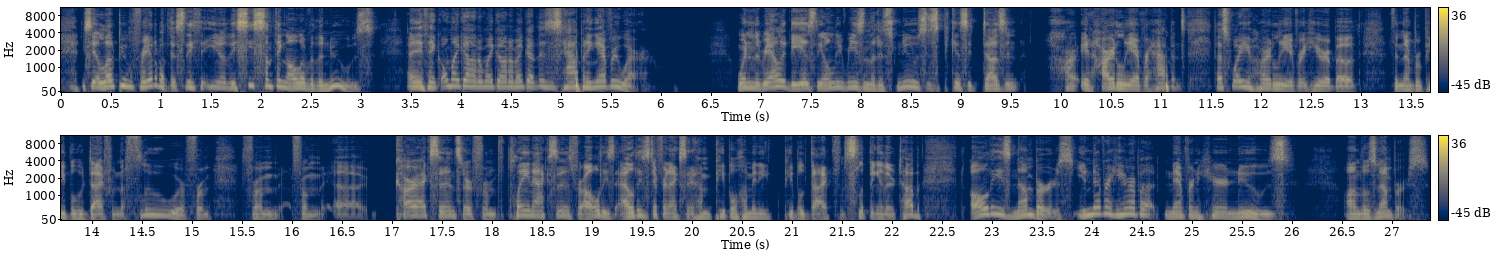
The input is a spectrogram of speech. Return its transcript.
see, a lot of people forget about this. They, th- you know, they see something all over the news and they think, oh my God, oh my God, oh my God, this is happening everywhere. When the reality is the only reason that it's news is because it doesn't it hardly ever happens. That's why you hardly ever hear about the number of people who die from the flu or from from from uh, car accidents or from plane accidents. For all these all these different accidents, how people how many people die from slipping in their tub? All these numbers you never hear about. Never hear news on those numbers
